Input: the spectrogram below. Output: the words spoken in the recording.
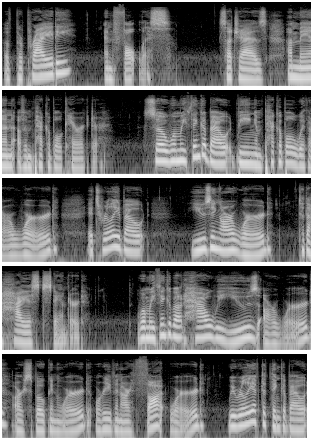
of propriety and faultless, such as a man of impeccable character. So, when we think about being impeccable with our word, it's really about using our word to the highest standard. When we think about how we use our word, our spoken word, or even our thought word, we really have to think about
